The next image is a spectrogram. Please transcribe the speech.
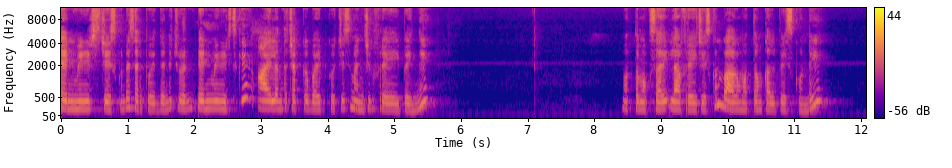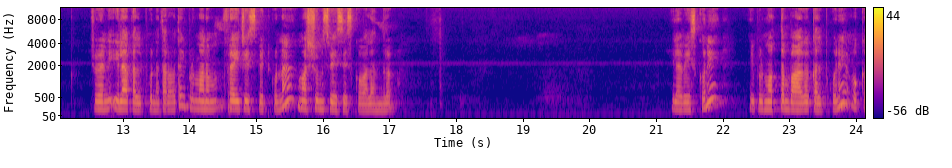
టెన్ మినిట్స్ చేసుకుంటే సరిపోయిద్దండి. చూడండి టెన్ మినిట్స్కి ఆయిల్ అంతా చక్కగా బయటకు వచ్చేసి మంచిగా ఫ్రై అయిపోయింది. మొత్తం ఒకసారి ఇలా ఫ్రై చేసుకొని బాగా మొత్తం కలిపేసుకోండి. చూడండి ఇలా కలుపుకున్న తర్వాత ఇప్పుడు మనం ఫ్రై చేసి పెట్టుకున్న మష్రూమ్స్ వేసేసుకోవాలి అందులో. ఇలా వేసుకొని ఇప్పుడు మొత్తం బాగా కలుపుకొని ఒక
